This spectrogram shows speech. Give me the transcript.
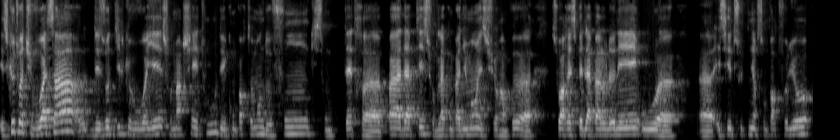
Est-ce que toi, tu vois ça, euh, des autres deals que vous voyez sur le marché et tout, des comportements de fonds qui sont peut-être euh, pas adaptés sur de l'accompagnement et sur un peu euh, soit respect de la parole donnée ou essayer de soutenir son portfolio?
